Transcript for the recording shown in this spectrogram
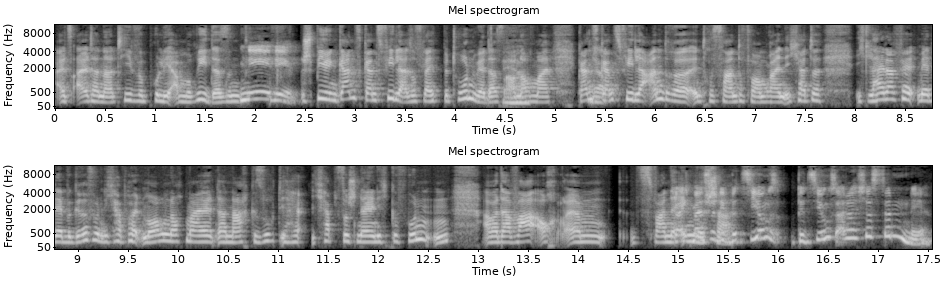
als Alternative Polyamorie. Da sind nee, nee. spielen ganz, ganz viele. Also vielleicht betonen wir das ja. auch noch mal. Ganz, ja. ganz viele andere interessante Formen rein. Ich hatte, ich leider fällt mir der Begriff und ich habe heute Morgen noch mal danach gesucht. Ich, ich habe es so schnell nicht gefunden. Aber da war auch, ähm, es war eine vielleicht englische. Meinst du die Beziehungs Beziehungsanarchistin? Nee.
